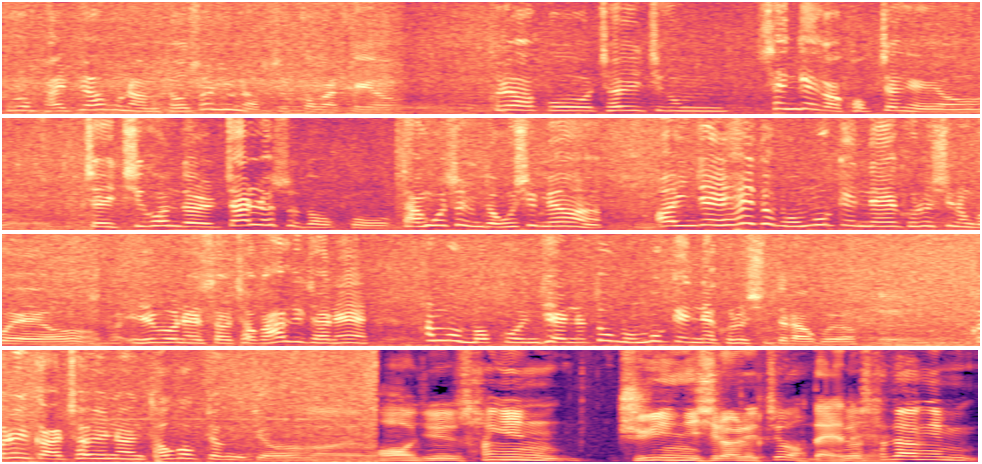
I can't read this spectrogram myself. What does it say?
그거 발표하고 나면 더 손님이 없을 것 같아요. 그래갖고 저희 지금 생계가 걱정이에요. 저희 직원들 자를 수도 없고 당구 손님들 오시면 아 이제 해도 못 먹겠네 그러시는 거예요. 일본에서 저거 하기 전에 한 번 먹고 이제는 또 못 먹겠네 그러시더라고요. 그러니까 저희는 더 걱정이죠. 어, 이 상인 주인이시라 그랬죠? 네, 그 네. 사장님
